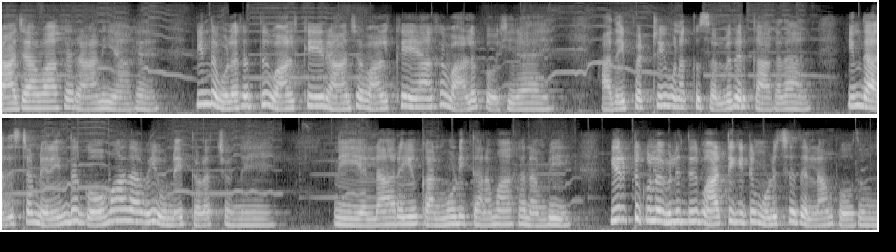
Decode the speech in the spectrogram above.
ராஜாவாக ராணியாக இந்த உலகத்து வாழ்க்கையை ராஜ வாழ்க்கையாக வாழப்போகிறாய். அதை பற்றி உனக்கு சொல்வதற்காக தான் இந்த அதிர்ஷ்டம் நிறைந்த கோமாதாவை உன்னை தொடச் சொன்னேன். நீ எல்லாரையும் கண்மூடித்தனமாக நம்பி இருட்டுக்குள்ளே விழுந்து மாட்டிக்கிட்டு முழிச்சதெல்லாம் போதும்.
